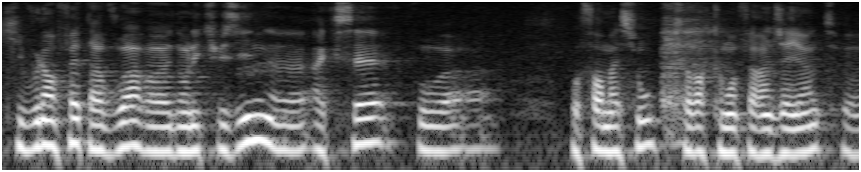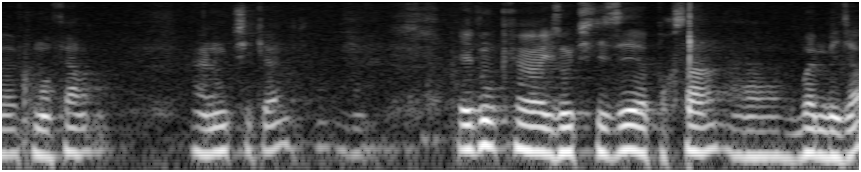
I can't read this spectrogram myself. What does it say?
qui voulait en fait avoir euh, dans les cuisines euh, accès aux, formations pour savoir comment faire un giant, comment faire un long chicken. Et donc ils ont utilisé pour ça WebMedia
